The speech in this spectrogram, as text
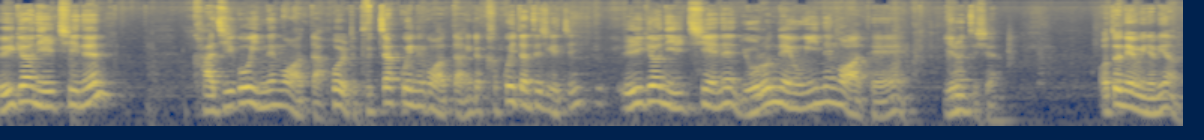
의견 일치는 가지고 있는 것 같다. hold 붙잡고 있는 것 같다. 그러니까 갖고 있다는 뜻이겠지. 의견 일치에는 이런 내용이 있는 것 같아. 이런 뜻이야. 어떤 내용이냐면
